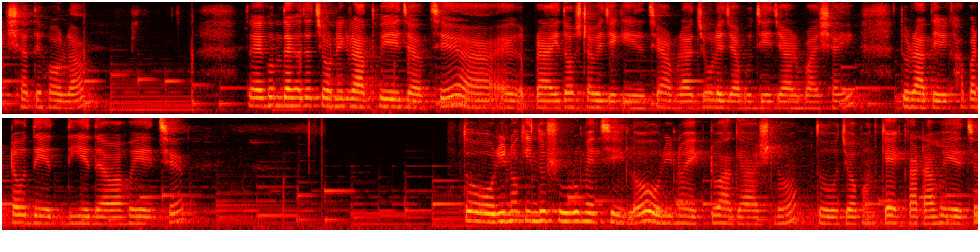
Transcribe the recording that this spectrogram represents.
একসাথে হলাম। তো এখন দেখা যাচ্ছে অনেক রাত হয়ে যাচ্ছে প্রায় দশটা বেজে গিয়েছে, আমরা চলে যাব যে যার বাসায়। তো রাতের খাবারটাও দিয়ে দেওয়া হয়েছে। তো অরিনও কিন্তু শোরুমে ছিল, অরিনও একটু আগে আসলো। তো যখন কেক কাটা হয়েছে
